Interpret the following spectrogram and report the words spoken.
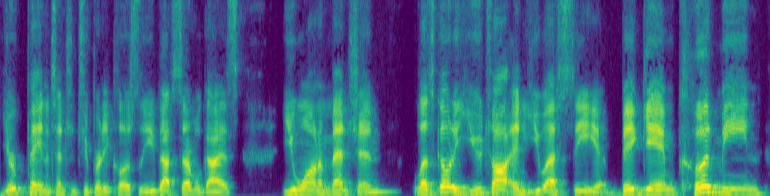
you're paying attention to pretty closely. You've got several guys you want to mention. Let's go to Utah and USC. Big game could mean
